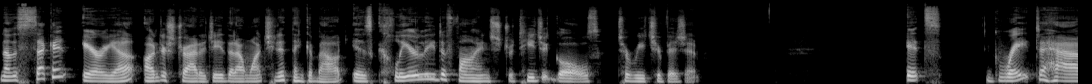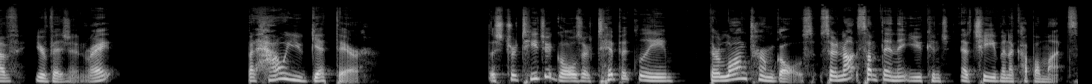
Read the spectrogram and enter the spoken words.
Now, the second area under strategy that I want you to think about is clearly define strategic goals to reach your vision. It's great to have your vision, right? But how you get there? The strategic goals are typically they're long-term goals, so not something that you can achieve in a couple months.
